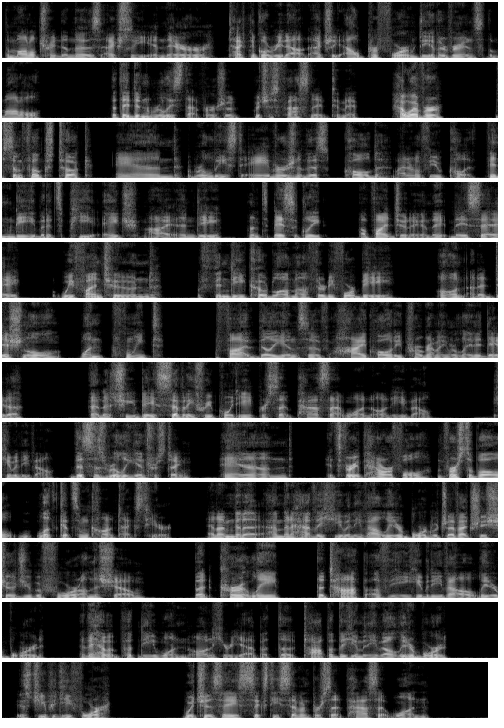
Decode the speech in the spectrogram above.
the model trained on those actually in their technical readout actually outperformed the other variants of the model, but they didn't release that version, which is fascinating to me. However, some folks took and released a version of this called, I don't know if you call it Phind, but it's P H I N D. It's basically a fine tuning. And they, they say, we fine tuned Phind Code Llama 34B on an additional 1.5 billions of high quality programming related data and achieved a 73.8% pass that one on eval, human eval. This is really interesting. And it's very powerful. First of all, let's get some context here. And I'm going to, I'm to have the human eval leaderboard, which I've actually showed you before on the show. But currently the top of the human eval leaderboard, and they haven't put D1 on here yet, but the top of the human eval leaderboard is GPT-4, which is a 67% pass at one,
